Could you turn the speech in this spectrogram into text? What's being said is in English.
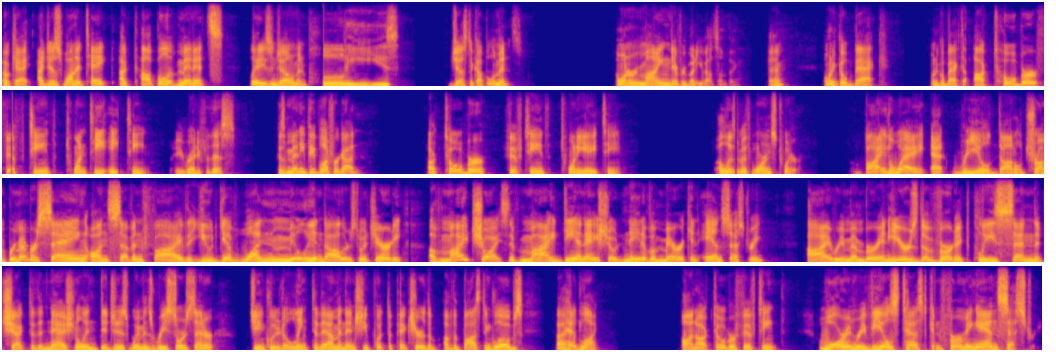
Okay, I just want to take a couple of minutes, ladies and gentlemen, please, just a couple of minutes. I want to remind everybody about something. Okay, I want to go back. I want to go back to October 15th, 2018. Are you ready for this? Because many people have forgotten. October 15th, 2018. Elizabeth Warren's Twitter. By the way, at real Donald Trump, remember saying on 7 5 that you'd give $1 million to a charity of my choice if my DNA showed Native American ancestry? I remember, and here's the verdict. Please send the check to the National Indigenous Women's Resource Center. She included a link to them, and then she put the picture of the, of the Boston Globe's uh, headline on October 15th. Warren reveals test confirming ancestry.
